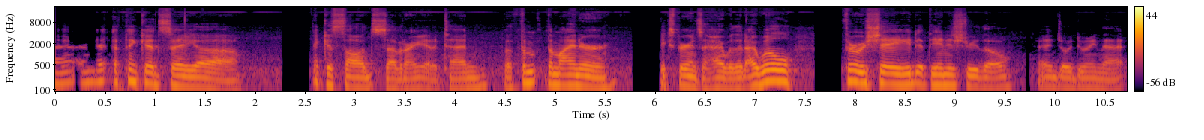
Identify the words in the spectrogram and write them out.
Uh, I think I'd say uh, I think a solid seven or eight out of ten. But the the minor experience I had with it, I will throw shade at the industry though. I enjoy doing that.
